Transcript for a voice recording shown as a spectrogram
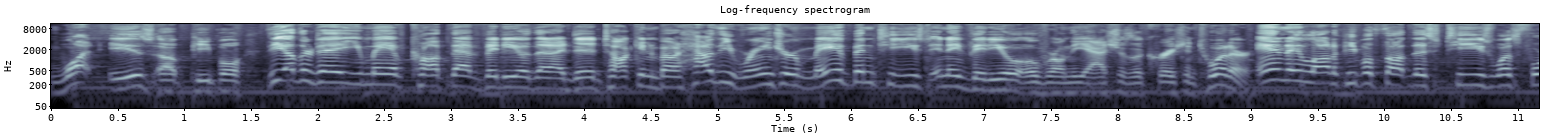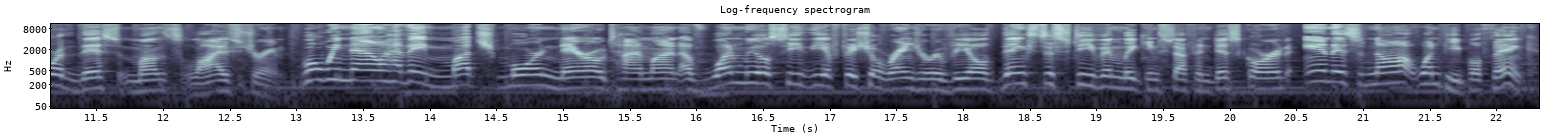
What is up people? The other day you may have caught that video that I did talking about how the Ranger may have been teased in a video over on the Ashes of Creation Twitter, and a lot of people thought this tease was for this month's livestream. Well we now have a much more narrow timeline of when we'll see the official Ranger reveal thanks to Steven leaking stuff in Discord, and it's not when people think.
